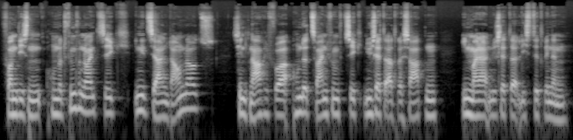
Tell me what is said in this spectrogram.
von diesen 195 initialen Downloads sind nach wie vor 152 Newsletter-Adressaten in meiner Newsletter-Liste drinnen.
